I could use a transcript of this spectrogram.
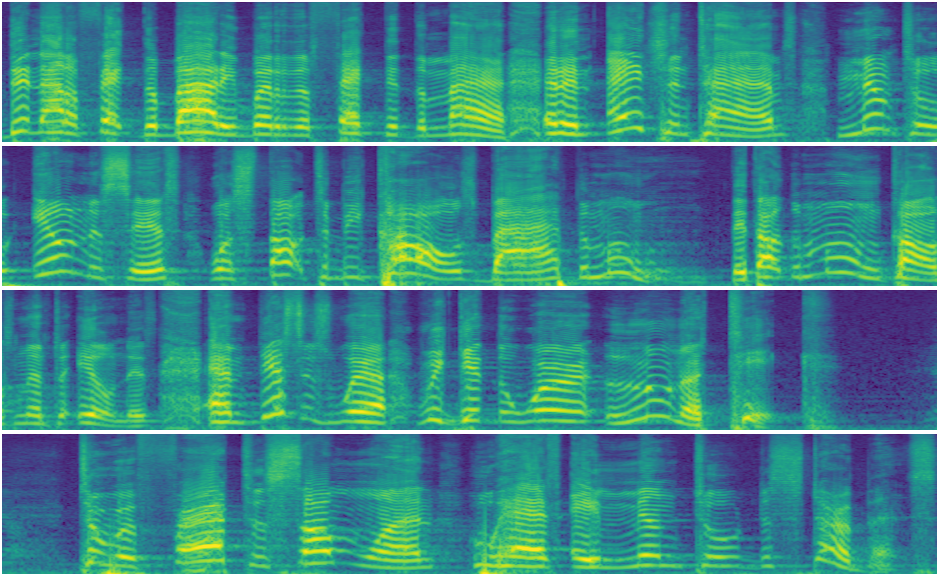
Did not affect the body, but it affected the mind. And in ancient times, mental illnesses was thought to be caused by the moon. They thought the moon caused mental illness. And this is where we get the word lunatic to refer to someone who has a mental disturbance.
